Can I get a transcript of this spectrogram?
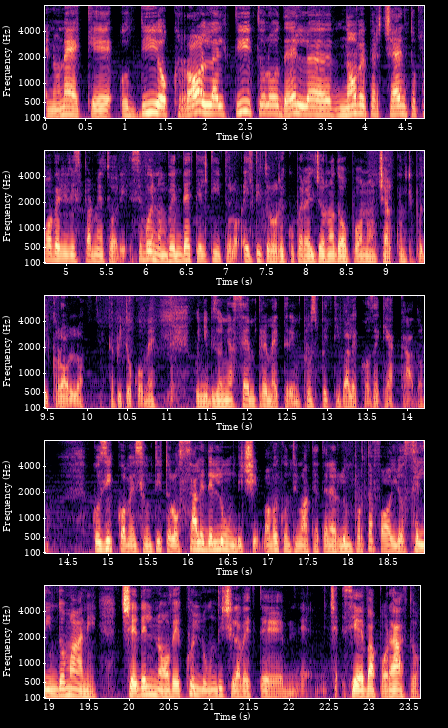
e non è che, oddio, crolla il titolo del 9% poveri risparmiatori. Se voi non vendete il titolo e il titolo recupera il giorno dopo, non c'è alcun tipo di crollo. Capito come? Quindi bisogna sempre mettere in prospettiva le cose che accadono. Così come se un titolo sale dell'11 ma voi continuate a tenerlo in portafoglio, se l'indomani c'è del 9, quell'11 l'avete, cioè, si è evaporato.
